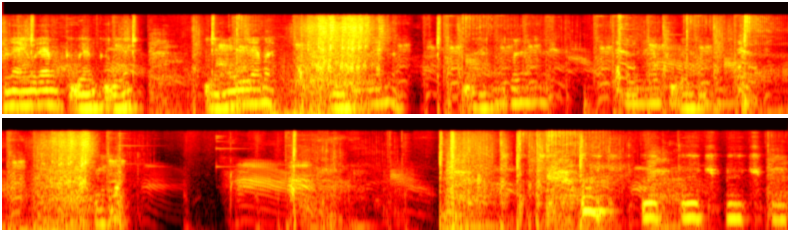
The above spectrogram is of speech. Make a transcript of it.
Bên này của em, cự em, cự em. Cự em ngay em ơi. Cự em ơi em ơi, em ơi em, cự em Cứu em ui ui ui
